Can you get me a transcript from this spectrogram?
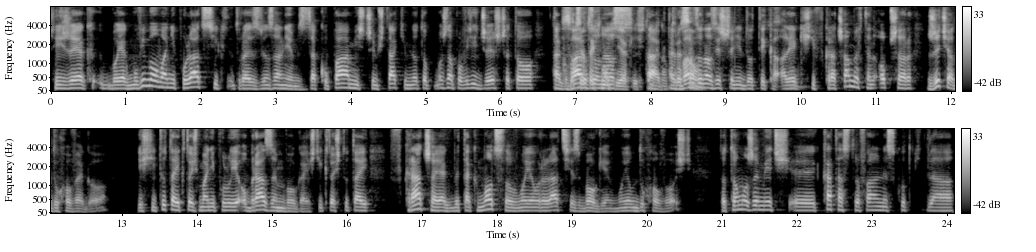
Czyli, że jak, bo jak mówimy o manipulacji, która jest związana wiem, z zakupami, z czymś takim, no to można powiedzieć, że jeszcze to tak bardzo nas, jakieś, tak, tak, tak no, bardzo są. nas jeszcze nie dotyka, ale jak jeśli wkraczamy w ten obszar życia duchowego, jeśli tutaj ktoś manipuluje obrazem Boga, jeśli ktoś tutaj wkracza jakby tak mocno w moją relację z Bogiem, w moją duchowość, to to może mieć y, katastrofalne skutki dla,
